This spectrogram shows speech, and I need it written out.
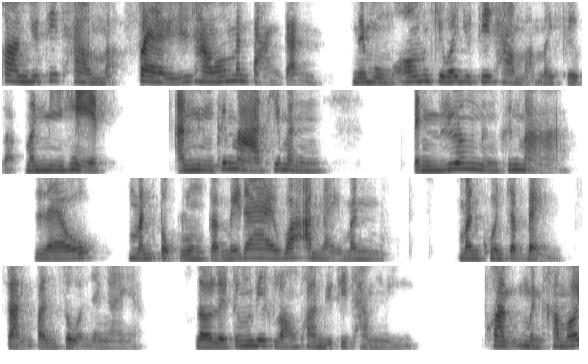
ความยุติธรรมอะแฟร์ยุติธรรมว่ามันต่างกัน ในมุมอ้อมคิดว่ายุติธรรมอะมันคือแบบ มันมีเหตุ อันนึงขึ้นมาที่มันเป็นเรื่องหนึ่งขึ้นมา แล้ว มันตกลงกันไม่ได้ว่าอันไหนมันมันควรจะแบ่งสรรปันส่วนยังไงอะเราเลยต้องเรียกร้องความยุติธรรมนี้ ความเหมือนคำว่า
